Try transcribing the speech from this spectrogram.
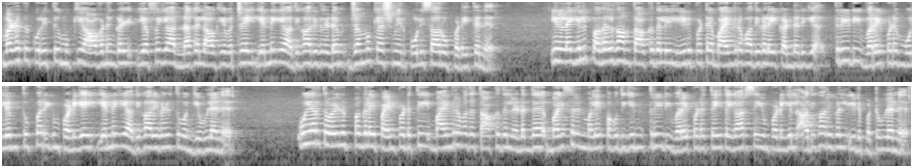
வழக்கு குறித்து முக்கிய ஆவணங்கள் எஃப்ஐஆர் நகல் ஆகியவற்றை என்ஐஏ அதிகாரிகளிடம் ஜம்மு காஷ்மீர் போலீசார் ஒப்படைத்தனர். இந்நிலையில் பகல்காம் தாக்குதலில் ஈடுபட்ட பயங்கரவாதிகளை கண்டறிய த்ரீ டி வரைபடம் மூலம் துப்பறியும் பணியை என்ஐஏ அதிகாரிகள் துவங்கியுள்ளனர். உயர் தொழில்நுட்பங்களை பயன்படுத்தி பயங்கரவாத தாக்குதல் நடந்த பைசரன் மலைப்பகுதியின் த்ரீ டி வரைபடத்தை தயார் செய்யும் பணியில் அதிகாரிகள் ஈடுபட்டுள்ளனர்.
